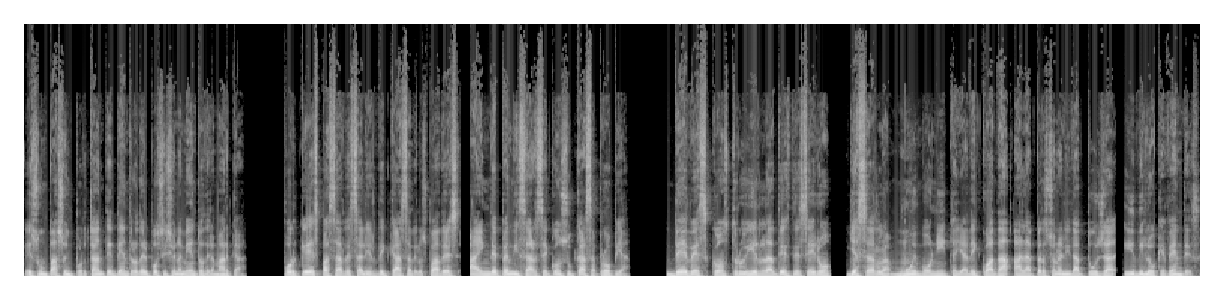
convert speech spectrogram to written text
es un paso importante dentro del posicionamiento de la marca, porque es pasar de salir de casa de los padres a independizarse con su casa propia. Debes construirla desde cero y hacerla muy bonita y adecuada a la personalidad tuya y de lo que vendes.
